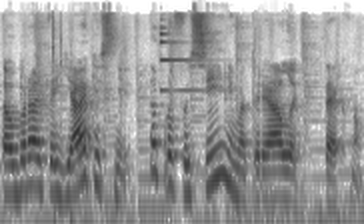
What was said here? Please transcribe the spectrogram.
та обирайте якісні та професійні матеріали Текно.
